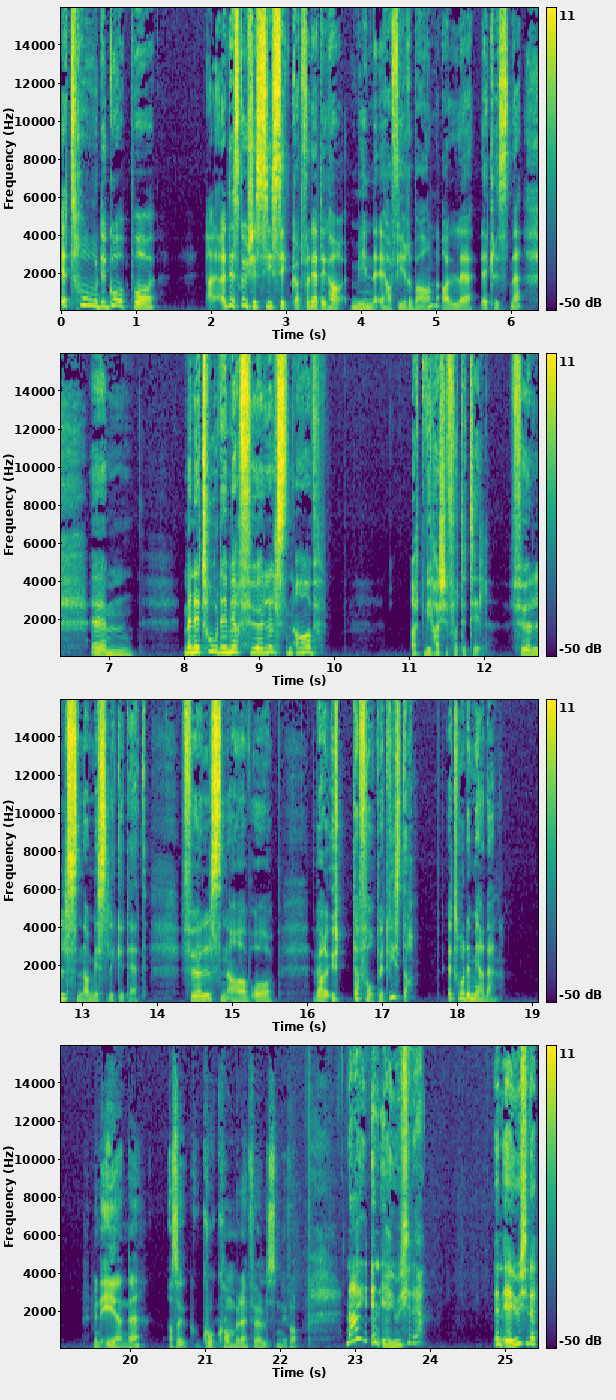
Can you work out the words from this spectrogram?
Jeg tror det går på Det skal jeg ikke si sikkert, for jeg har, jeg har fire barn. Alle er kristne. Um, men jeg tror det er mer følelsen av at vi har ikke fått det til. Følelsen av mislykkethet. Følelsen av å være utafor på et vis, da. Jeg tror det er mer den. Men er en det? Altså, Hvor kommer den følelsen ifra? Nei, en er jo ikke det. En er jo ikke det.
